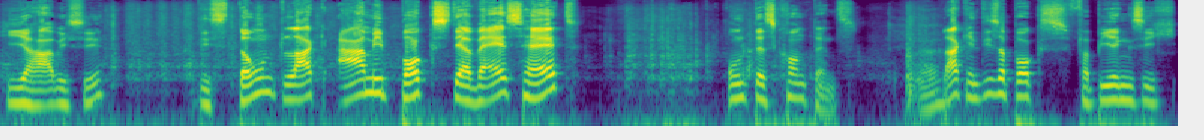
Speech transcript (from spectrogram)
Hier habe ich sie. Die Stone Luck Army Box der Weisheit und des Contents. Luck, in dieser Box verbirgen sich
